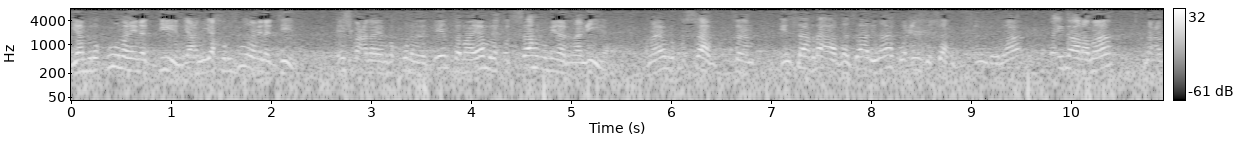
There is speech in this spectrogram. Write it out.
يمرقون من الدين. يعني يخرجون من الدين. إيش معنى يمرقون من الدين؟ كما يمرق السهم من الرمية. كما يمرق السهم. مثلا إنسان رأى غزال هناك وعنده سهم عنده لا فإذا رماه نعم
